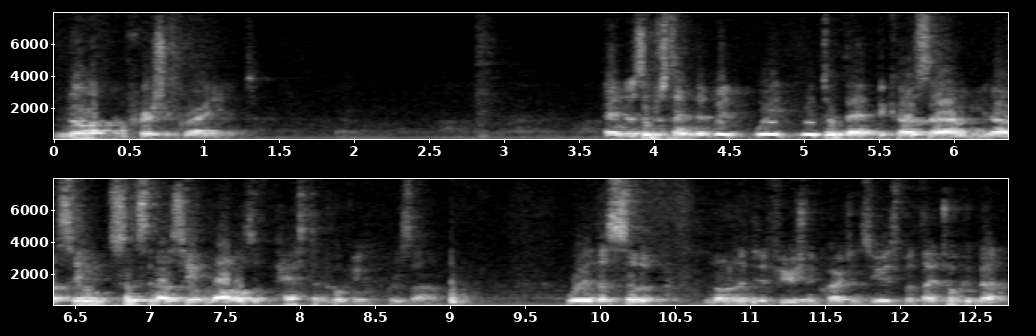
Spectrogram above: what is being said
not a pressure gradient. And it's interesting that we, we, we did that because, um, you know, I've seen, since then I've seen models of pasta cooking, for example, where this sort of nonlinear diffusion equation is used, but they talk about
